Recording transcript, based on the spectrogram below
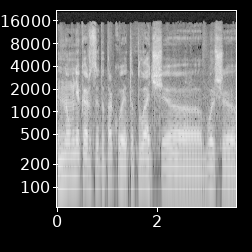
Ну, мне кажется, это такое, это плач э, больше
